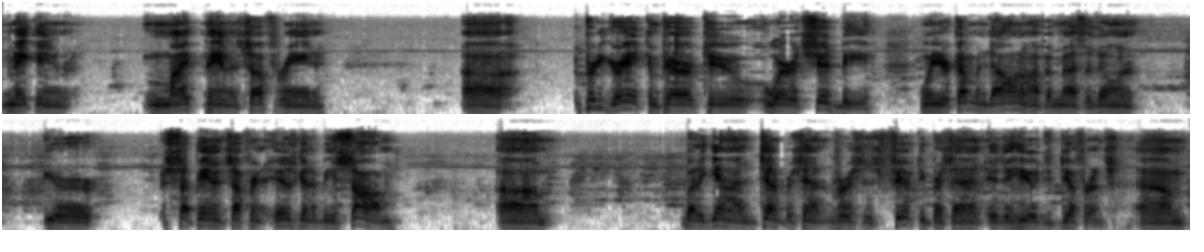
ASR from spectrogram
making my pain and suffering uh, pretty great compared to where it should be. When you're coming down off of methadone, your pain and suffering is going to be some, um, but again, 10% versus 50% is a huge difference. Um,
